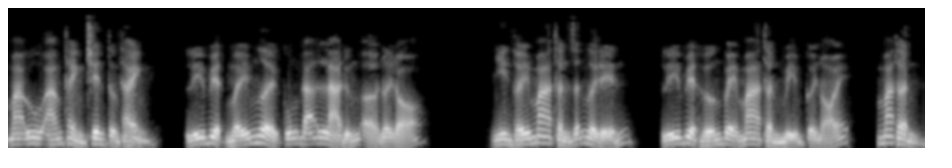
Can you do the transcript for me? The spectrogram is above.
Ma u ám thành trên tường thành, lý việt mấy người cũng đã là đứng ở nơi đó. Nhìn thấy ma thần dẫn người đến, lý việt hướng về ma thần mỉm cười nói, ma thần,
